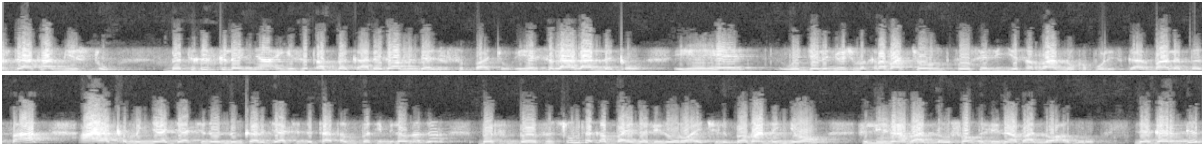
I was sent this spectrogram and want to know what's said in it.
እርዳታም ይስጡ በትክክለኛ እየተጠበቀ አደጋም እንዳይደርስባቸው ይሄ ስላላለቀው ይሄ ወንጀለኞች መቅረባቸውን ፕሮሴስ እየሰራን ነው ከፖሊስ ጋር ባለበት ሰዓት አያውቅም እኛ እጃችንን እንንከር እጃችን እንታጠብበት የሚለው ነገር በፍጹም ተቀባይነት ሊኖረው አይችልም በማንኛውም ህሊና ባለው ሰው ህሊና ባለው አእምሮ። ነገር ግን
